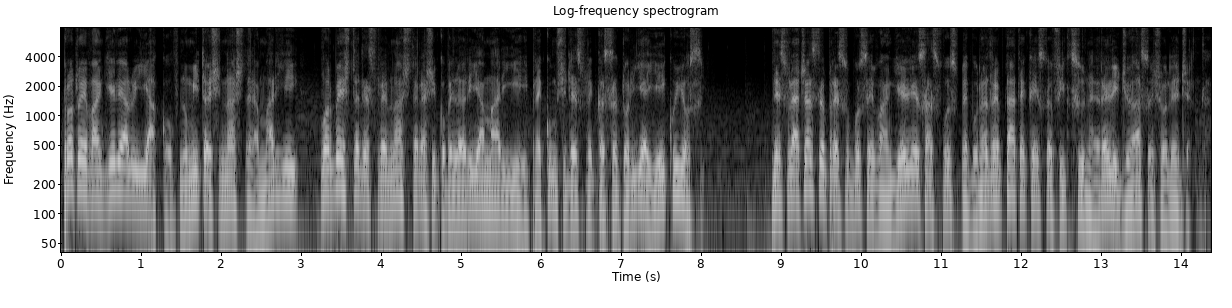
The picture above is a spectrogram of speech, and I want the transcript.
Protoevanghelia lui Iacov, numită și nașterea Mariei, vorbește despre nașterea și copilăria Mariei, precum și despre căsătoria ei cu Iosif. Despre această presupusă Evanghelie s-a spus pe bună dreptate că este o ficțiune religioasă și o legendă.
